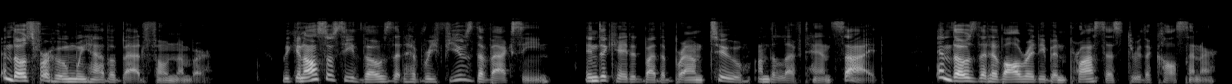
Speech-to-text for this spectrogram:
and those for whom we have a bad phone number. We can also see those that have refused the vaccine, indicated by the brown 2 on the left-hand side, and those that have already been processed through the call center,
